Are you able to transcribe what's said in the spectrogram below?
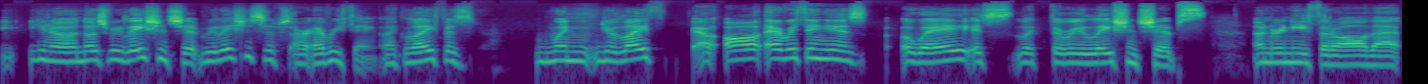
you know, and those relationship relationships are everything. Like life is when your life all everything is away. It's like the relationships underneath it all that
